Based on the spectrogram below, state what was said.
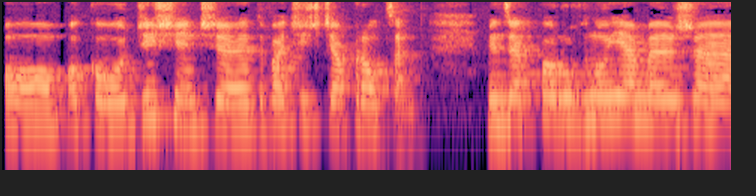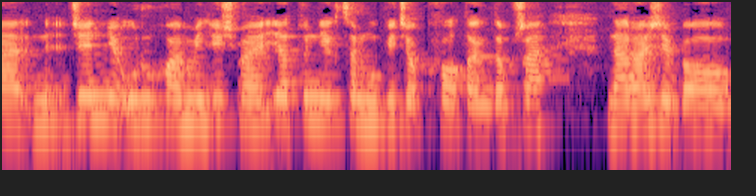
o około 10-20%. Więc jak porównujemy, że dziennie uruchomiliśmy, ja tu nie chcę mówić o kwotach, dobrze, na razie, bo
